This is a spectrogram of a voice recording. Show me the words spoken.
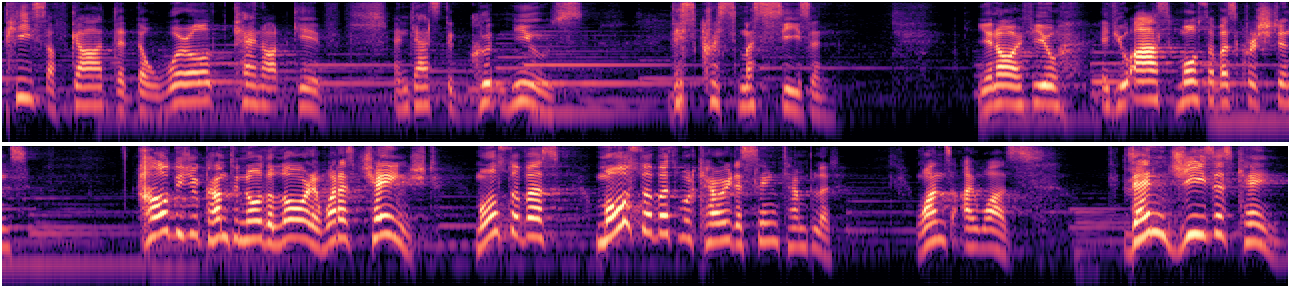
peace of God that the world cannot give, and that's the good news this Christmas season. You know, if you, if you ask most of us Christians, how did you come to know the Lord and what has changed? Most of us most of us will carry the same template. Once I was, then Jesus came,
